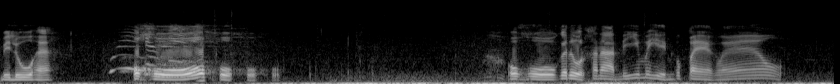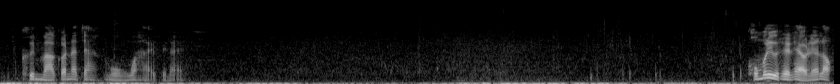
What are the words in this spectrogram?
ไม่รู้ฮะ โอ้โหโหโหโหโอ้โห กระโดดขนาดนี้ไม่เห็นก็แปลกแล้ว ขึ้นมาก็น่าจะงงว่าหายไปไหน คงไม่ได้อยู่แถวๆเนี้ยหรอก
